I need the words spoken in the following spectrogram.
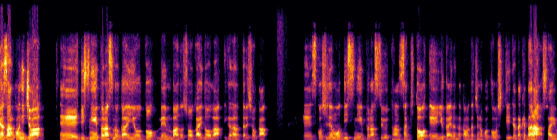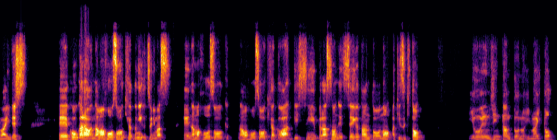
皆さん、こんにちは。えー、ディスティニープラスの概要とメンバーの紹介動画、いかがだったでしょうか、えー、少しでもディスティニープラスという探査機と、えー、愉快な仲間たちのことを知っていただけたら幸いです。えここからは生放送企画に移ります。え生放送、生放送企画はディスティニープラスの熱制御担当の秋月と、イオンエンジン担当の今井と、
